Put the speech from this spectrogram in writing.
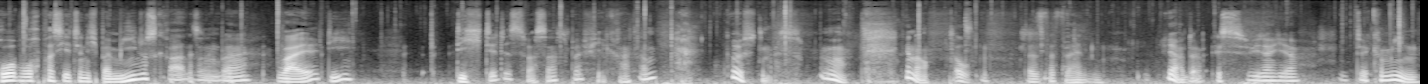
Rohrbruch passiert ja nicht bei Minusgraden, sondern bei, weil die Dichte des Wassers bei 4 Grad am größten ist. Ja, genau. Oh, was ist das da hinten? Ja, da ist wieder hier der Kamin. Ein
